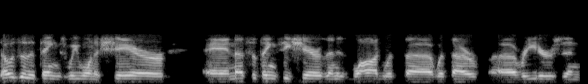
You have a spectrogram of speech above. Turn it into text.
those are the things we want to share, and that's the things he shares in his blog with uh, with our uh, readers and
